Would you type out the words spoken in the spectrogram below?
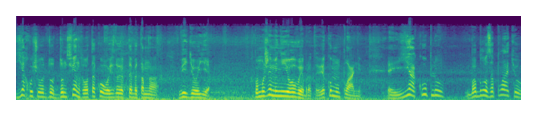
я хочу до Донфенга, от такого, ось як тебе там на відео є. Поможи мені його вибрати. В якому плані? Е, Я куплю, бабло заплатю,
